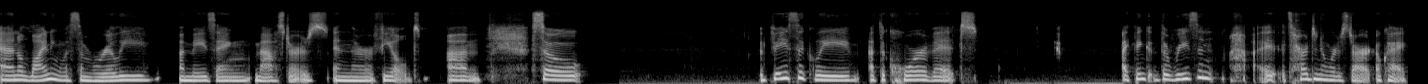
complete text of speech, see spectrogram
and aligning with some really amazing masters in their field. Um, so basically, at the core of it, I think the reason it's hard to know where to start. Okay.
